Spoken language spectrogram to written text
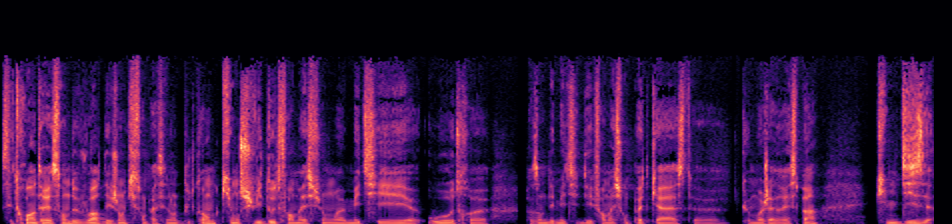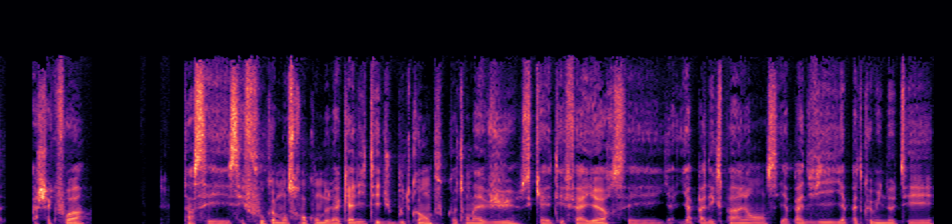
c'est trop intéressant de voir des gens qui sont passés dans le bootcamp, qui ont suivi d'autres formations euh, métiers euh, ou autres, euh, par exemple des, formations podcast que moi j'adresse pas, qui me disent à chaque fois c'est fou comme on se rend compte de la qualité du bootcamp quand on a vu ce qui a été fait ailleurs. Il n'y a, pas d'expérience, il n'y a pas de vie, il n'y a pas de communauté,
